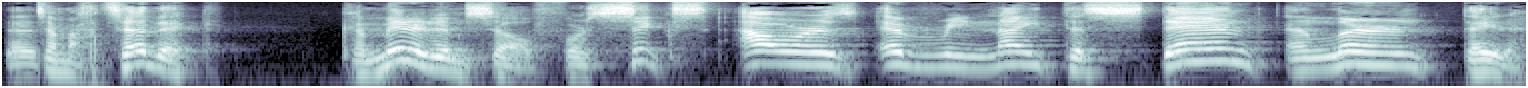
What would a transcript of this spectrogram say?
that Tzemach Tzedek committed himself for six hours every night to stand and learn Torah.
